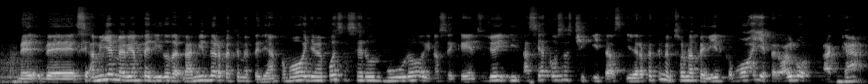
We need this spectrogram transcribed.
a mí ya me habían pedido, a mí de repente me pedían como, oye, ¿me puedes hacer un muro? Y no sé qué. Entonces yo hacía cosas chiquitas y de repente me empezaron a pedir como, oye, pero algo acá.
